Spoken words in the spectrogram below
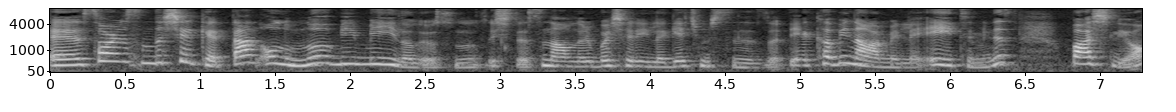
Ee, sonrasında şirketten olumlu bir mail alıyorsunuz. İşte sınavları başarıyla geçmişsinizdir diye kabin amirliği eğitiminiz başlıyor.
